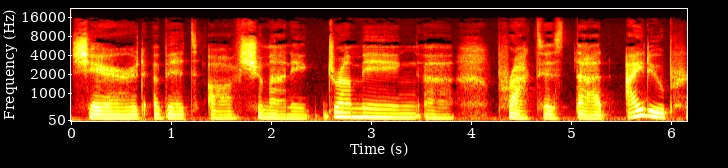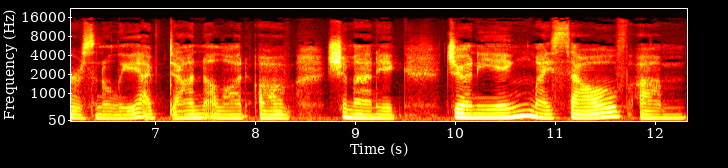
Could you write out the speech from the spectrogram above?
shared a bit of shamanic drumming, practice that I do personally. I've done a lot of shamanic journeying myself um,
